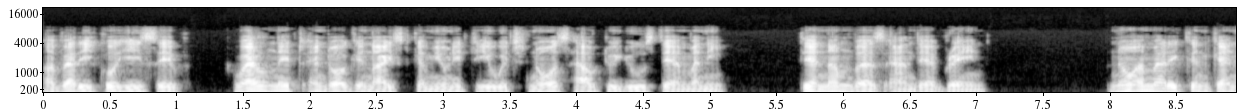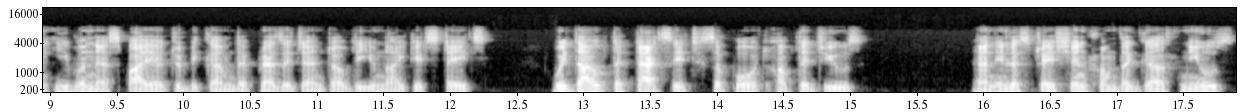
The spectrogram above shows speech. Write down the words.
a very cohesive, well knit, and organized community which knows how to use their money, their numbers, and their brain. No American can even aspire to become the President of the United States without the tacit support of the Jews. An illustration from the Gulf News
